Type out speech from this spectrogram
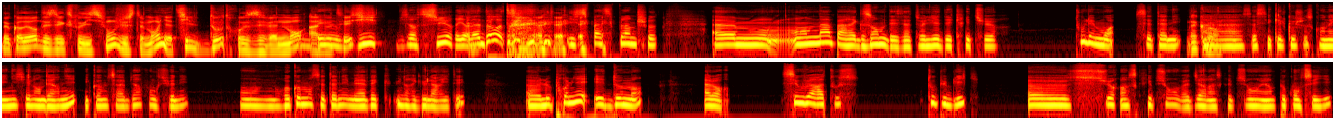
Donc en dehors des expositions, justement, y a-t-il d'autres événements à noter? Bien sûr, il y en a d'autres. il se passe plein de choses. on a par exemple des ateliers d'écriture tous les mois cette année. Euh, ça, c'est quelque chose qu'on a initié l'an dernier et comme ça a bien fonctionné, on recommence cette année, mais avec une régularité. Euh, le premier est demain. Alors, c'est ouvert à tous, tout public. Euh, sur inscription, on va dire l'inscription est un peu conseillée,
